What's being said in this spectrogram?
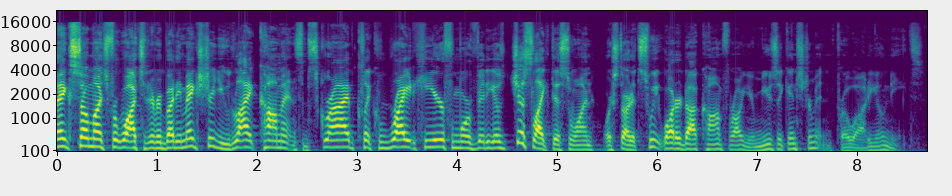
Thanks so much for watching, everybody. Make sure you like, comment, and subscribe. Click right here for more videos just like this one, or start at sweetwater.com for all your music instrument and pro audio needs.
